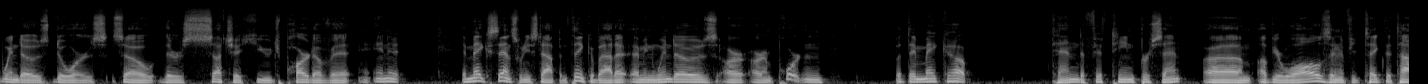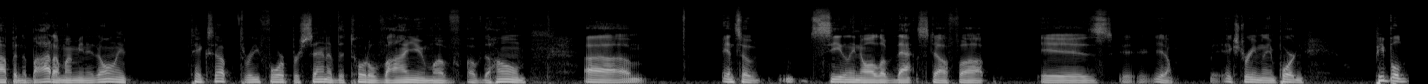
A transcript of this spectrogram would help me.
windows doors so there's such a huge part of it and it it makes sense when you stop and think about it i mean windows are, are important but they make up 10 to 15 percent um, of your walls and if you take the top and the bottom i mean it only takes up 3 4 percent of the total volume of, of the home um, and so sealing all of that stuff up is you know extremely important. People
